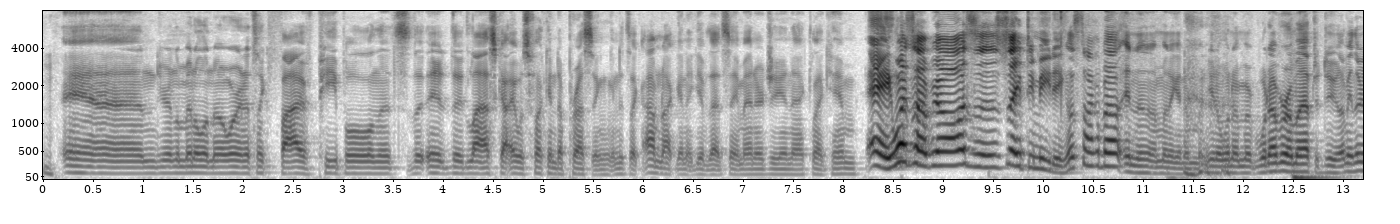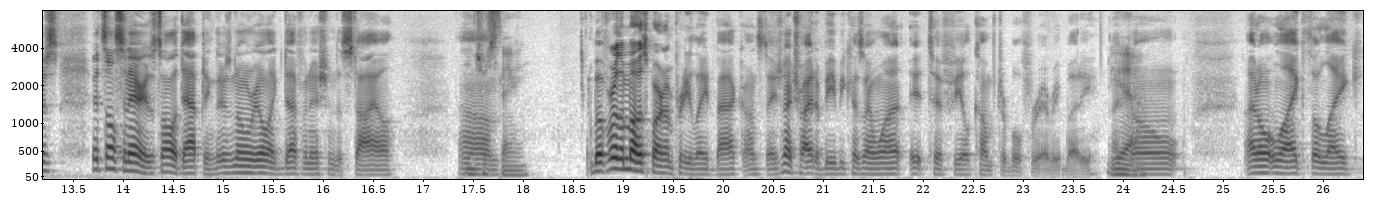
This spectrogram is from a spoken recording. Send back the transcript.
and you're in the middle of nowhere and it's like five people and it's the it, the last guy was fucking depressing and it's like I'm not gonna give that same energy and act like him. Hey, what's up, y'all? This is a safety meeting. Let's talk about and then I'm gonna get him. You know what whatever I'm gonna have to do. I mean, there's it's all scenarios. It's all adapting. There's no real like definition to style. Um, interesting. But for the most part, I'm pretty laid back on stage, and I try to be because I want it to feel comfortable for everybody. I Yeah. don't. I don't like the like.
